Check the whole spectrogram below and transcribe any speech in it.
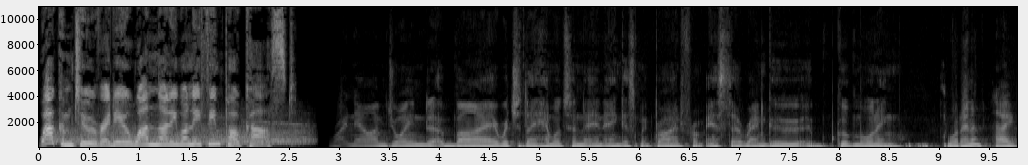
Welcome to a Radio 191 FM podcast. Right now, I'm joined by Richard Lee Hamilton and Angus McBride from Esther Rangoon. Good morning. Morena. Hey,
